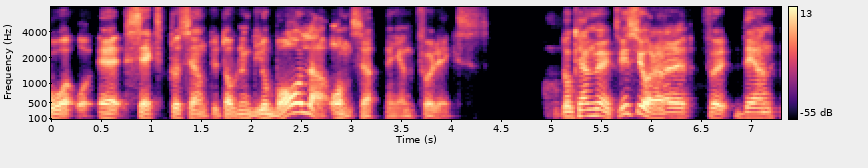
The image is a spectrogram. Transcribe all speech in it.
på eh, 6 av den globala omsättningen för X? De kan möjligtvis göra det för den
